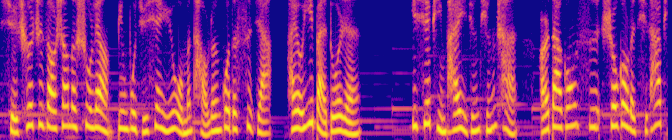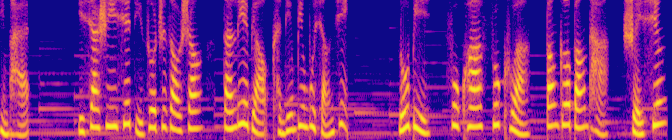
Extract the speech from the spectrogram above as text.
雪车制造商的数量并不局限于我们讨论过的四家，还有一百多人。一些品牌已经停产，而大公司收购了其他品牌。以下是一些底座制造商，但列表肯定并不详尽。卢比、富夸、富夸、邦哥、邦塔、水星、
